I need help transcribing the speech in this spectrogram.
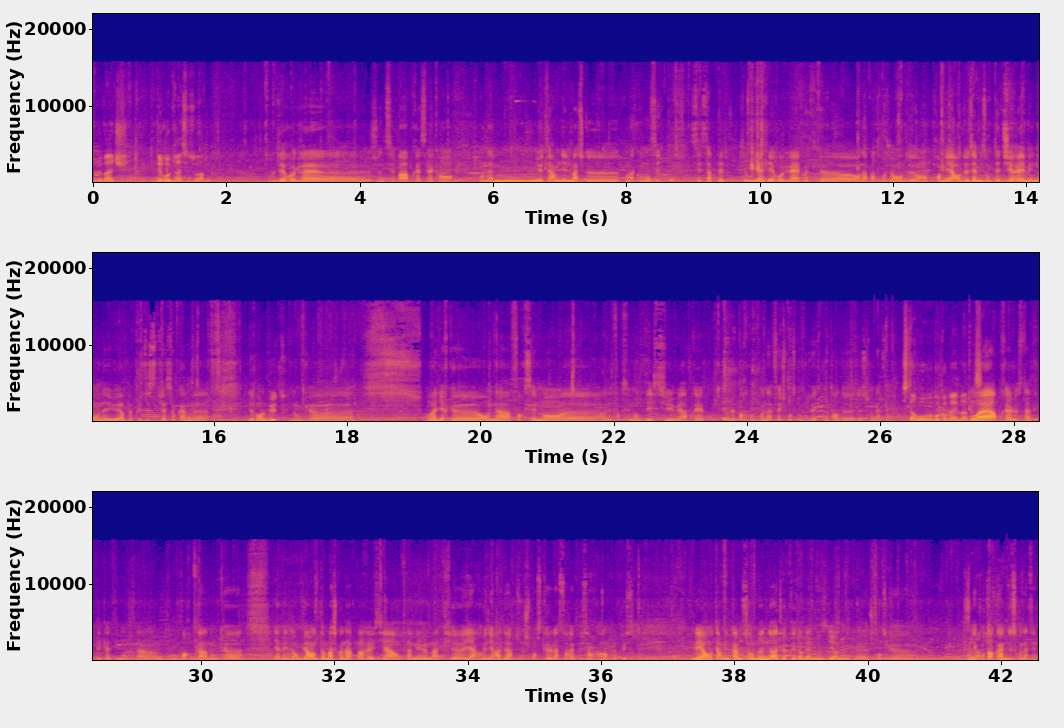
Sur le match, des regrets ce soir Des regrets, euh, je ne sais pas. Après, c'est vrai qu'on a mieux terminé le match qu'on l'a commencé. C'est ça peut-être où il y a des regrets parce qu'on n'a pas trop joué en, première. En deuxième, ils ont peut-être géré, mais nous, on a eu un peu plus de situations quand même euh, devant le but. Donc, euh, on va dire qu'on a forcément, euh, forcément déçu, mais après le parcours qu'on a fait, je pense qu'on peut être content de, ce qu'on a fait. C'était un bon moment quand même. ouais, après le stade était quasiment plein, ou voire plein, donc euh, il y avait de l'ambiance. Dommage qu'on n'a pas réussi à enflammer le match euh, et à revenir à deux, parce que je pense que là ça aurait poussé encore un peu plus. Mais on termine quand même sur une bonne note, le président vient de nous le dire, donc je pense qu'on est content quand même de ce qu'on a fait.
